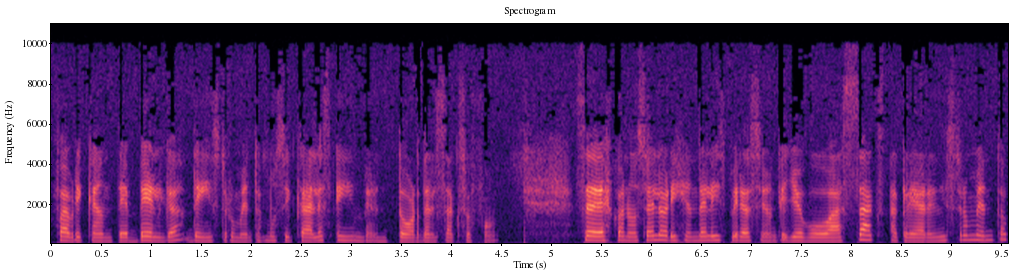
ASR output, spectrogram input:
fabricante belga de instrumentos musicales e inventor del saxofón. Se desconoce el origen de la inspiración que llevó a Sachs a crear el instrumento,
